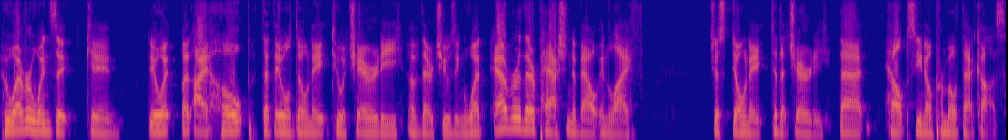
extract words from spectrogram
whoever wins it can do it, but I hope that they will donate to a charity of their choosing, whatever they're passionate about in life. Just donate to that charity that helps, you know, promote that cause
